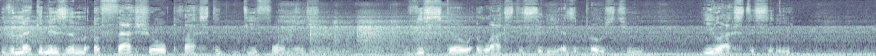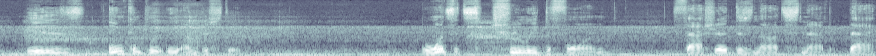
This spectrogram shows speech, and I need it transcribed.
The mechanism of fascioplastic deformation, viscoelasticity as opposed to elasticity, is incompletely understood. But once it's truly deformed, fascia does not snap back.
